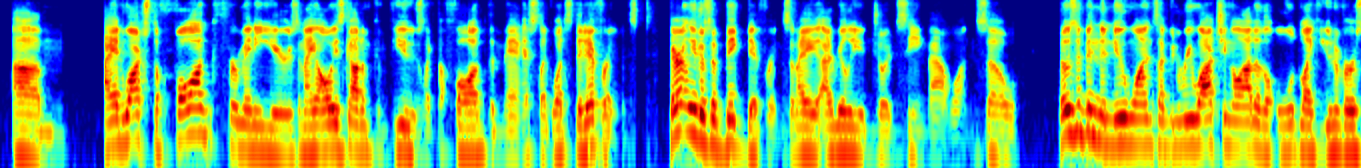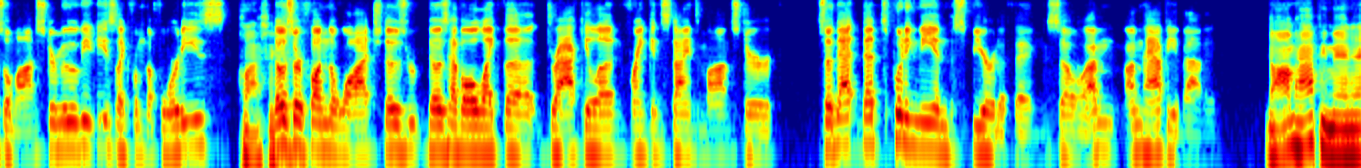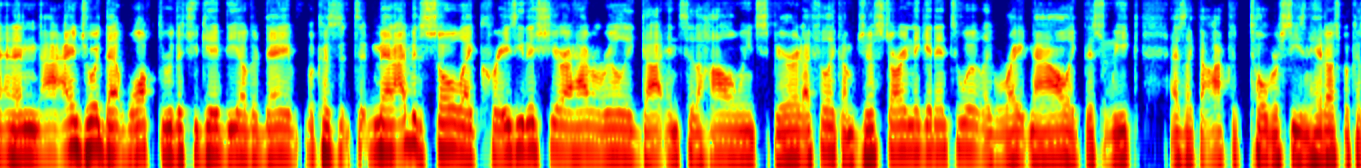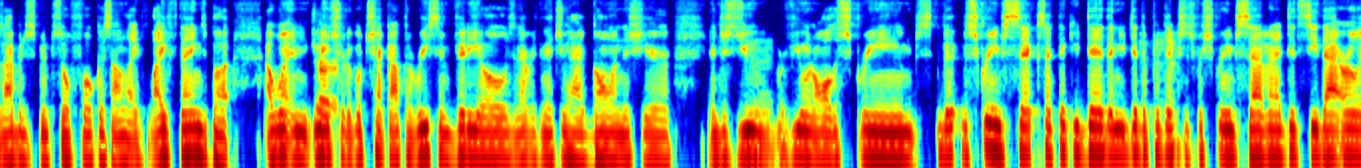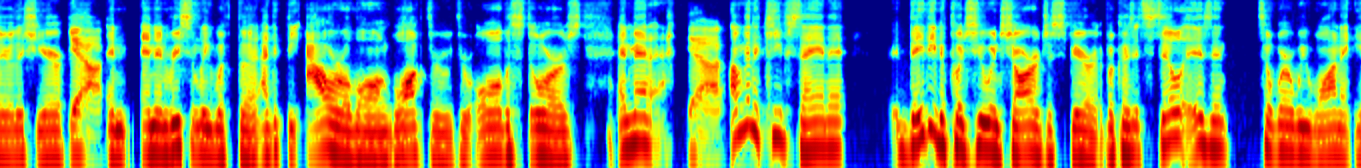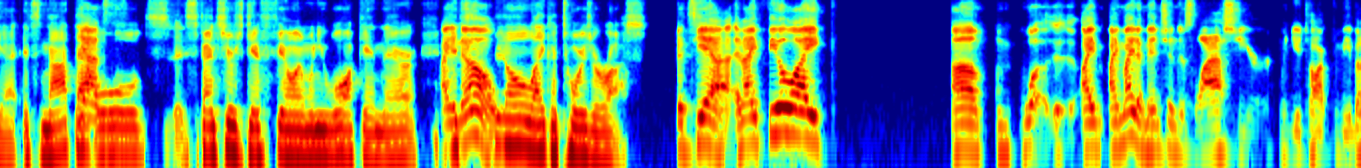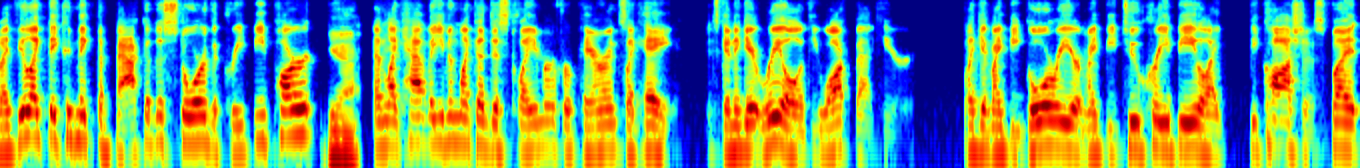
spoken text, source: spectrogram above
Um, I had watched The Fog for many years, and I always got them confused, like The Fog, The Mist. Like, what's the difference? Apparently, there's a big difference, and I I really enjoyed seeing that one. So those have been the new ones. I've been rewatching a lot of the old like Universal monster movies, like from the 40s. Classic. Those are fun to watch. Those those have all like the Dracula and Frankenstein's monster. So that that's putting me in the spirit of things. So I'm I'm happy about it. No, I'm happy, man, and I enjoyed that walkthrough that you gave the other day because, man, I've been so like crazy this year. I haven't really got into the Halloween spirit. I feel like I'm just starting to get into it, like right now, like this mm-hmm. week, as like the October season hit us because I've been just been so focused on like life things. But I went and sure. made sure to go check out the recent videos and everything that you had going this year, and just you mm-hmm. reviewing all the screams, the, the Scream Six, I think you did. Then you did the mm-hmm. predictions for Scream Seven. I did see that earlier this year. Yeah, and and then recently with the I think the hour long walkthrough through all the stores. And man, yeah, I'm gonna keep saying it. They need to put you in charge of Spirit because it still isn't to where we want it yet. It's not that old Spencer's gift feeling when you walk in there. I it's know. Still like a Toys R Us. It's yeah, and I feel like um what I I might have mentioned this last year when you talk to me, but I feel like they could make the back of the store the creepy part Yeah. and like have even like a disclaimer for parents like, hey, it's gonna get real if you walk back here. Like it might be gory or it might be too creepy. Like be cautious. But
